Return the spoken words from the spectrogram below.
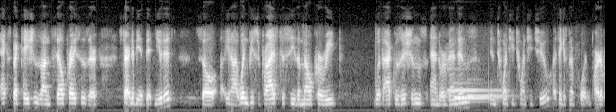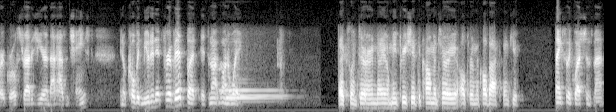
expectations on sale prices are starting to be a bit muted. So, you know, I wouldn't be surprised to see the Melcor REIT with acquisitions and or vendings in 2022. I think it's an important part of our growth strategy here, and that hasn't changed. You know, COVID muted it for a bit, but it's not gone away. Excellent, Darin. Naomi, appreciate the commentary. I'll turn the call back. Thank you. Thanks for the questions, Matt.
